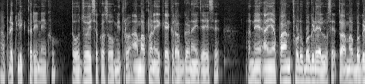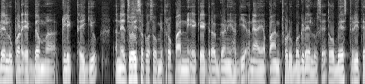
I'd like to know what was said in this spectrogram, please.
આપણે ક્લિક કરી નાખ્યું. તો જોઈ શકો છો મિત્રો, આમાં પણ એક એક રગ ગણાઈ જાય છે. અને અહીંયા પાન થોડું બગડેલું છે તો આમાં બગડેલું પણ એકદમ ક્લિક થઈ ગયું. અને જોઈ શકો છો મિત્રો પાનની એક એક રગ ગણી હગી અને અહીંયા પાન થોડું બગડેલું છે તો બેસ્ટ રીતે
